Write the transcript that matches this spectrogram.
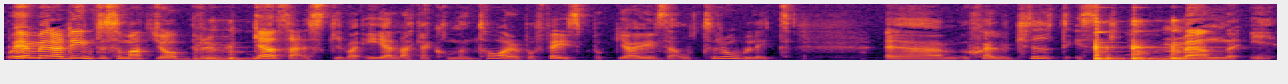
Och jag menar det är inte som att jag brukar så här, skriva elaka kommentarer på Facebook. Jag är ju så här otroligt eh, självkritisk. Men i-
